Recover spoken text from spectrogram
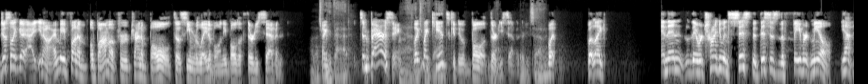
just like I, you know, I made fun of Obama for trying to bowl to seem relatable, and he bowled a thirty-seven. Oh, that's like- pretty bad. It's embarrassing. Yeah, like my bad. kids could do a bowl at thirty-seven. Thirty-seven. But but like and then they were trying to insist that this is the favorite meal. Yeah.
